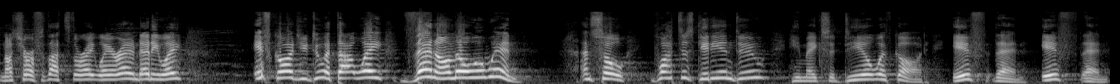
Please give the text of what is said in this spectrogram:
not sure if that's the right way around anyway. If God, you do it that way, then I'll know we'll win. And so, what does Gideon do? He makes a deal with God. If then, if then,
